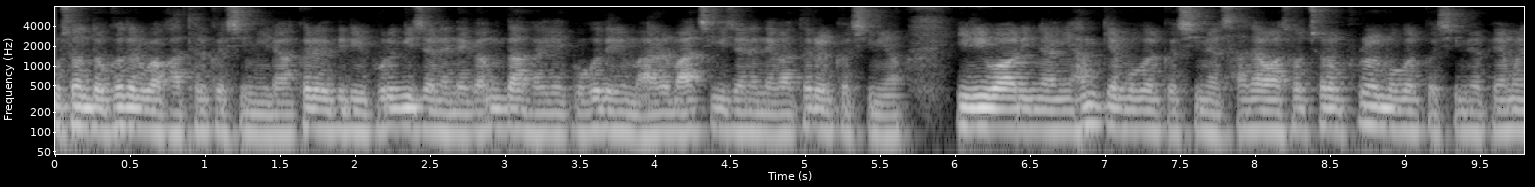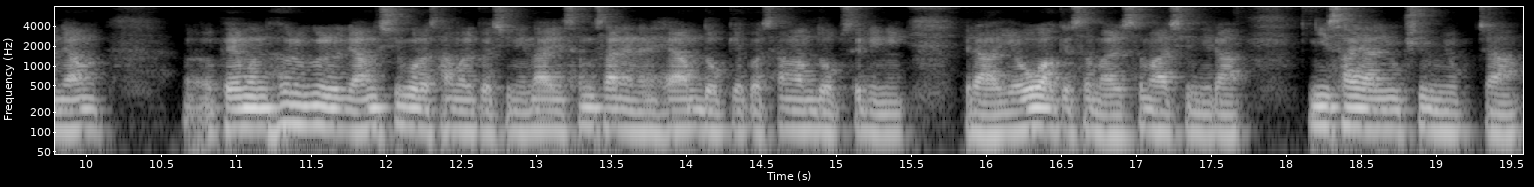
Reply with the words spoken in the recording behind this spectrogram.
우선도 그들과 같을 것임이라. 그들이 부르기 전에 내가 응답하겠고 그들이 말을 마치기 전에 내가 들을 것이며 이리와 어린 양이 함께 먹을 것이며 사자와 소처럼 풀을 먹을 것이며 뱀은 양 어, 뱀은 흙을 양식으로 삼을 것이니 나의 성산에는 해암도 없겠고 상암도 없으리니라. 여호와께서 말씀하시니라. 이사야 66장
